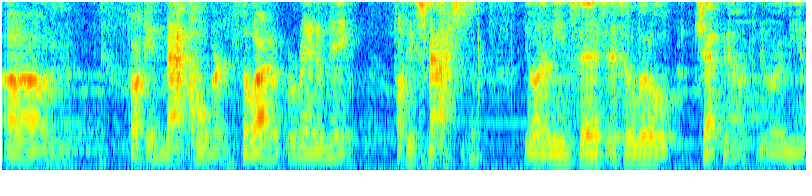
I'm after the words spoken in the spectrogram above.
um, fucking Matt Colburn. Throw out a, a random name. Fucking smashes him. You know what I mean? Say it's, it's a little check down. You know what I mean?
